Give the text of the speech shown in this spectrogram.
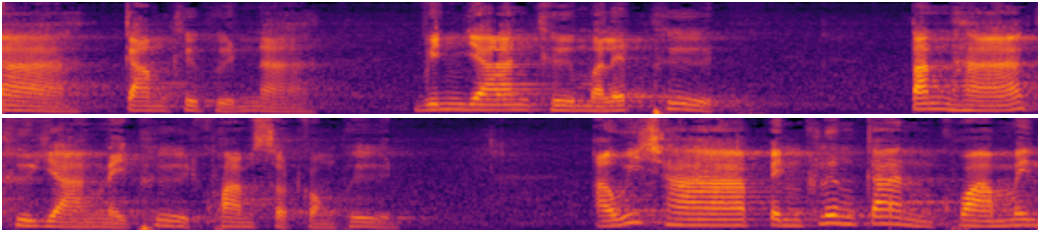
นา กรรมคือผืนนา วิญญาณคือเมล็ดพืช ตัณหาคือยางในพืชความสดของพืช อวิชชาเป็นเครื่องกั้นความไม่รู้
